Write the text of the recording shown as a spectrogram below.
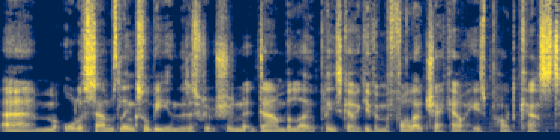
Um, all of Sam's links will be in the description down below. Please go give him a follow. Check out his podcast.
